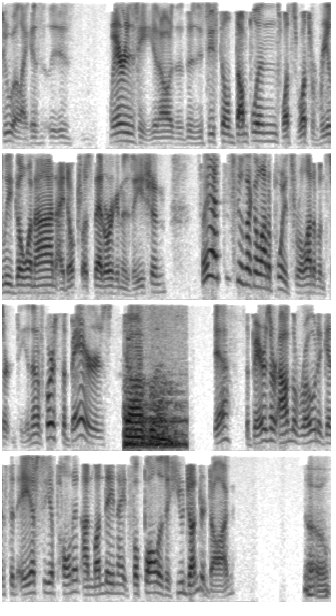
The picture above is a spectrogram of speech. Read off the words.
Tua like is is where is he? You know, is is he still dumplings? What's what's really going on? I don't trust that organization. So yeah, it just feels like a lot of points for a lot of uncertainty. And then of course the Bears, yeah, the Bears are on the road against an AFC opponent on Monday Night Football as a huge underdog. Uh oh.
